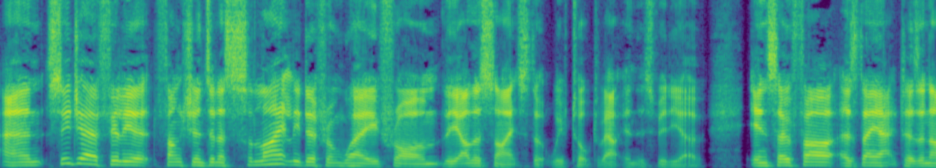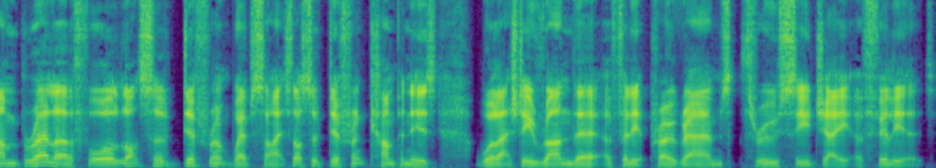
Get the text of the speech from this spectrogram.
And CJ Affiliate functions in a slightly different way from the other sites that we've talked about in this video insofar as they act as an umbrella for lots of different websites, lots of different companies will actually run their affiliate programs through CJ Affiliate.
